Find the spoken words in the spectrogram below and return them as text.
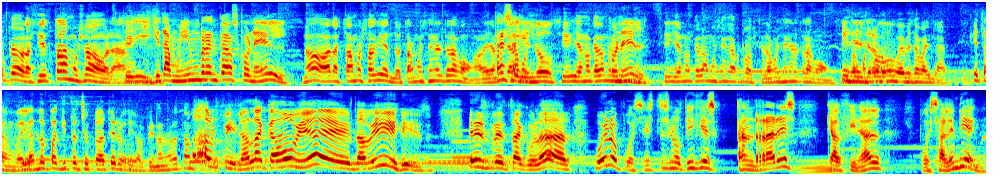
es lo peor. Así estamos ahora. ¿Y qué tal? Muy embrancados con él. No, ahora estamos saliendo, estamos en el Dragón. Ahora ya ¿Estás saliendo Sí, ya no quedamos con él? Sí, ya no quedamos en Arroz, quedamos en el Dragón. En el Dragón. jueves a bailar. ¿Qué están? ¿Bailando Paquito el Chocolatero? Sí, al final no era tan Al final acabó bien, David. Espectacular. Bueno, pues estas noticias tan raras que al final pues salen bien.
